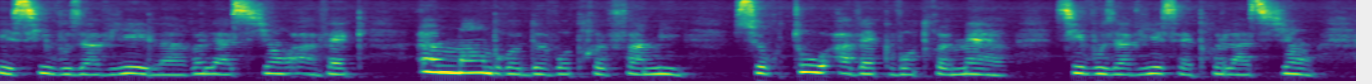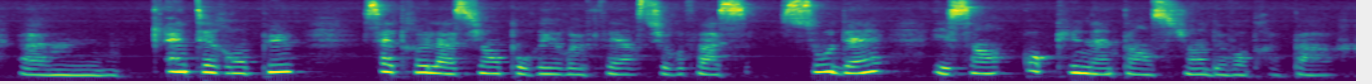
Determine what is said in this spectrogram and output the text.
Et si vous aviez la relation avec un membre de votre famille, surtout avec votre mère, si vous aviez cette relation euh, interrompue, cette relation pourrait refaire surface soudain et sans aucune intention de votre part.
